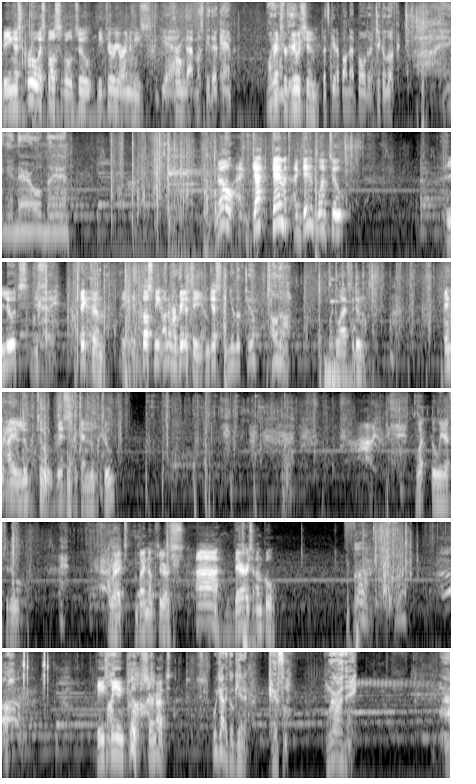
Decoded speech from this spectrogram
Being as cruel as possible to deter your enemies Yeah, from that must be their camp. retribution. Let's get up on that boulder. Take a look. Hang in there, old man. No, I, god damn it, I didn't want to loot this victim. It, it cost me honorability. I'm just... Can you look too? Hold on. What do I have to do? Can I look too? Yes, I can look too. What do we have to do? Right, binoculars. Ah, there is Uncle. He's My being God. coops or not? We gotta go get him. Careful. Where are they?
